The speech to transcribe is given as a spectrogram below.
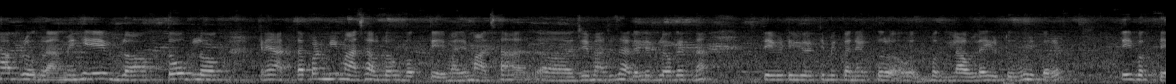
हा प्रोग्राम हे ब्लॉग तो ब्लॉग आणि आत्ता पण मी माझा ब्लॉग बघते. म्हणजे माझा जे माझे झालेले ब्लॉग आहेत ना ते टी व्हीवरती मी कनेक्ट कर बघ लावला यूट्यूब हे करत. ते बघते.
